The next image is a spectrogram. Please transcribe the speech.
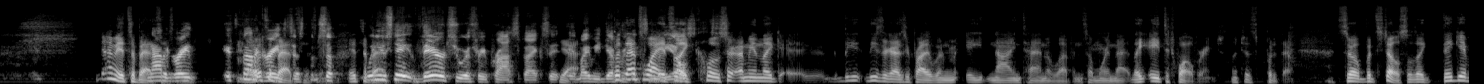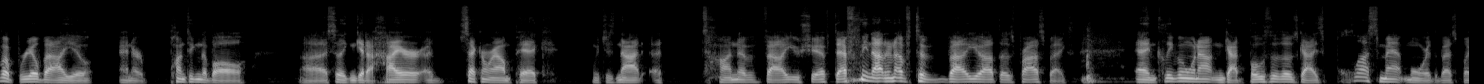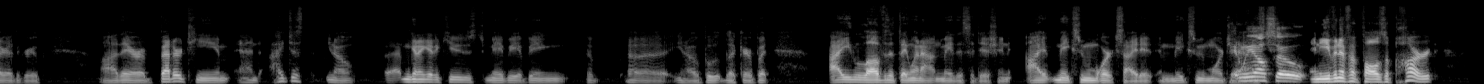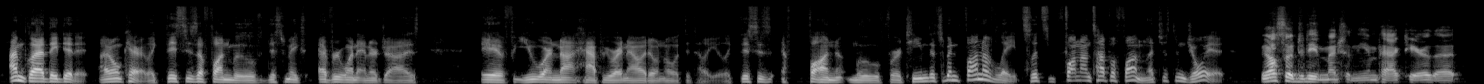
I mean, it's a bad. not a system. great, it's No, not a it's a great bad system. system. So It's when you say their two or three prospects, it, Yeah. it might be different. but that's why it's like closer. I mean, like these are guys who probably win 8, 9, 10, 11, somewhere in that like 8 to 12 range. Let's just put it there. So, but still, so like they gave up real value and are punting the ball uh, so they can get a higher a second round pick, which is not a ton of value shift. Definitely not enough to value out those prospects. And Cleveland went out and got both of those guys plus Matt Moore, the best player of the group. Uh, they're a better team, and I just, you know, I'm gonna get accused maybe of being, a, uh, you know, bootlicker, but I love that they went out and made this edition. I it makes me more excited and makes me more. and we also and even if it falls apart, I'm glad they did it. I don't care. Like this is a fun move. This makes everyone energized. if you are not happy right now, I don't know what to tell you. Like this is a fun move for a team that's been fun of late. So it's fun on top of fun. Let's just enjoy it. We also didn't even mention the impact here that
